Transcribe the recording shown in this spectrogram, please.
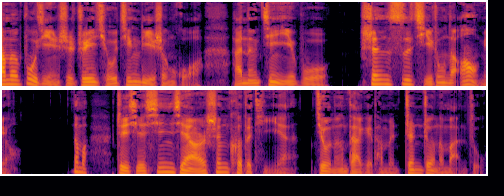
他们不仅是追求经历生活，还能进一步深思其中的奥妙。那么，这些新鲜而深刻的体验就能带给他们真正的满足，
